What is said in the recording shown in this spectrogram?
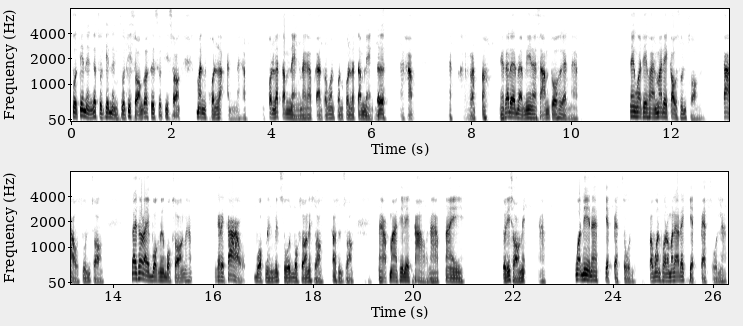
สูตรที่หนึ่งก็สูตรที่หนึ่งสูตรที่สองก็คือสูตรที่สองมันคนละอันนะครับ คนละตำแหน่งนะครับ การประมวลผลคนละตำแหน่งเด้อนะครับ นะครับเนาะเนี่ยก็เดินแบบนี้นะสามตัวเหือนนะครับ ในงวดที่ผ่านมาได้เก้าศูนย์สองเก้าศูนย์สองได้เท่าไหร่บวกหนึ่งบวกสองนะครับก็ได้เก้าบวกหนึ่งเป็นศูนย์บวกสองได้สองเก้าศูนย์สองนะครับ มาที่เลขเก้านะครับ ในตัวที่สองนี่นะครับงวดนี้นะเจ็ดแปดศูนย์ประมวลผลออกมาแล้วได้เจ็ดแปดศูนย์นะ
